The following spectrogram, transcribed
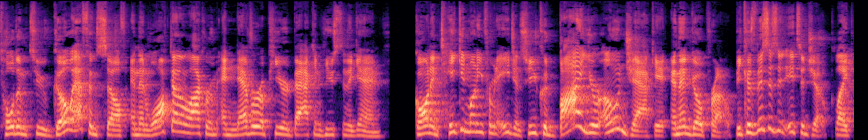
told him to go F himself, and then walked out of the locker room and never appeared back in Houston again. Gone and taken money from an agent so you could buy your own jacket and then go pro. Because this is, a, it's a joke. Like,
